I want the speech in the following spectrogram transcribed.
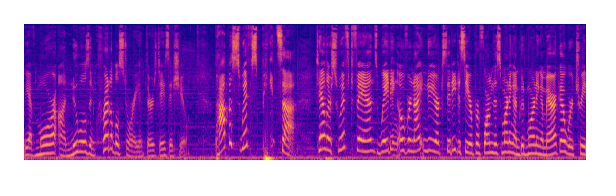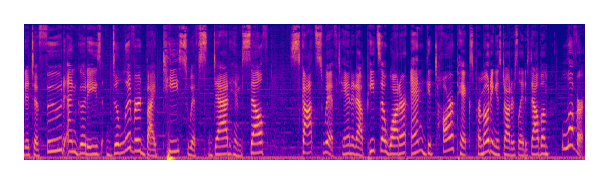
We have more on Newell's incredible story in Thursday's issue. Papa Swift's Pizza. Taylor Swift fans waiting overnight in New York City to see her perform this morning on Good Morning America were treated to food and goodies delivered by T Swift's dad himself. Scott Swift handed out pizza, water, and guitar picks promoting his daughter's latest album, Lover,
